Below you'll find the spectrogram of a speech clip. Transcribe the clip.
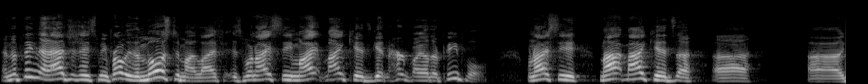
and the thing that agitates me probably the most in my life is when I see my, my kids getting hurt by other people. When I see my, my kids, uh, uh, uh,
